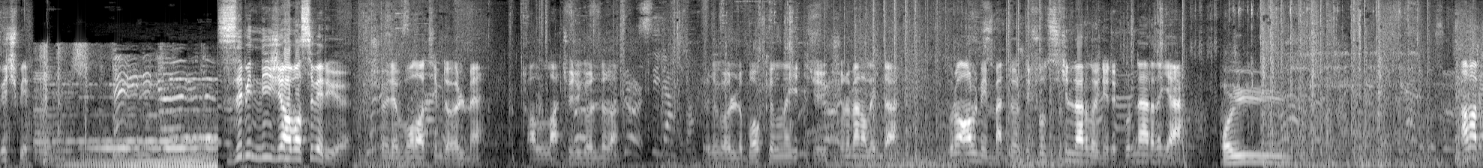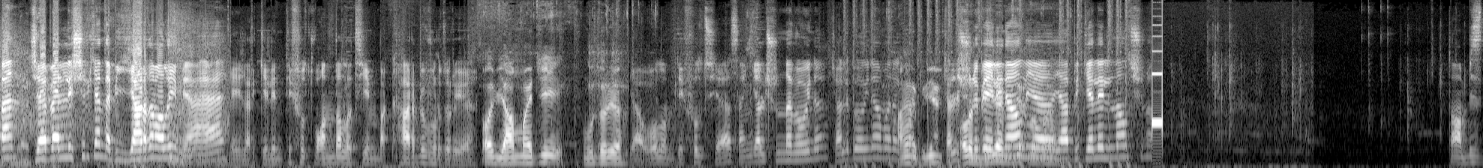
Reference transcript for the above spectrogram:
3-1 Size bir ninja havası veriyor. Şöyle bir vol atayım da ölme. Allah çocuk öldü lan. Çocuk öldü. Bok yoluna gitti çocuk. Şunu ben alayım da. Bunu almayayım ben. Dur default skinlerle oynuyorduk. Bu nerede? Gel. Oy. Ama ben cebelleşirken de bir yardım alayım ya he Beyler gelin default vandal atayım bak harbi vurduruyor Oğlum yanmacı vurduruyor. Ya oğlum default ya sen gel şununla bir oyna Gel bir oyna amına Aynen biliyorum. Gel Oğlum şunu bir biliyorum, eline al biliyorum ya. ama. Ya bir gel eline al şunu. Tamam biz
